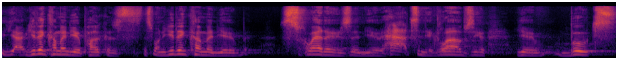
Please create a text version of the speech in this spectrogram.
yeah, you didn't come in your parkas this morning. You didn't come in your sweaters and your hats and your gloves, your, your boots.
